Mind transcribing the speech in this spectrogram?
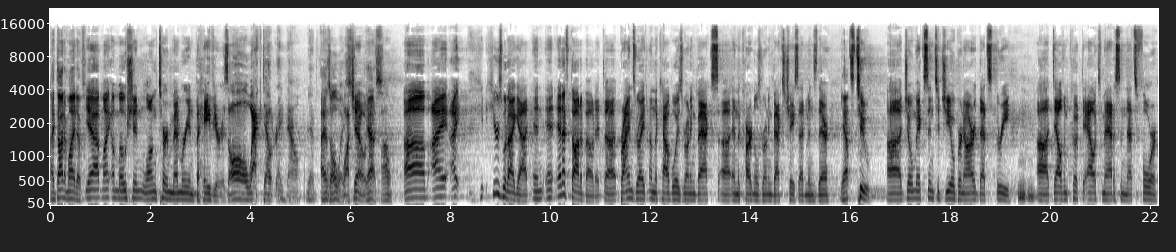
I thought it might have. Yeah, my emotion, long term memory, and behavior is all whacked out right now. Yeah, as always. Watch out. Yes. Wow. Um, I, I, here's what I got, and, and, and I've thought about it. Uh, Brian's right on the Cowboys running backs uh, and the Cardinals running backs. Chase Edmonds there. Yep. That's two. Uh, Joe Mixon to Gio Bernard. That's 3 Uh, Dalvin Cook to Alex Mattison. That's four.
